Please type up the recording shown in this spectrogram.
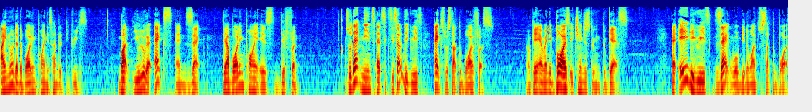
I know that the boiling point is 100 degrees. But you look at X and Z, their boiling point is different. So that means at 67 degrees, X will start to boil first. Okay, and when it boils, it changes to, into gas. At 80 degrees, Z will be the one to start to boil,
